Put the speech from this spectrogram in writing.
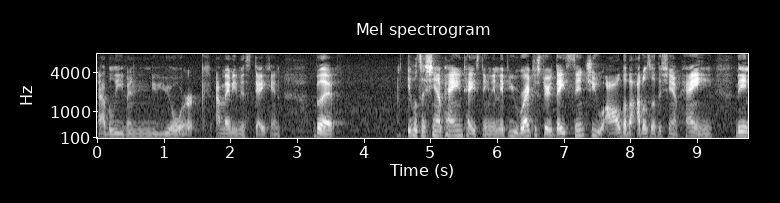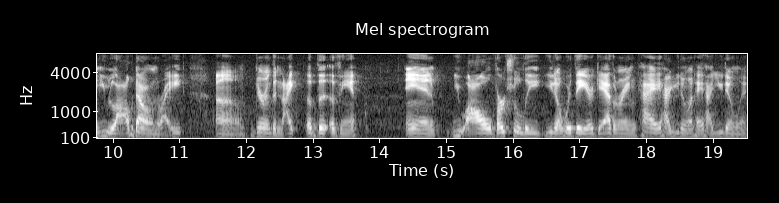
I believe, in New York. I may be mistaken, but it was a champagne tasting and if you registered they sent you all the bottles of the champagne then you log on right um, during the night of the event and you all virtually you know were there gathering hey how you doing? Hey how you doing?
